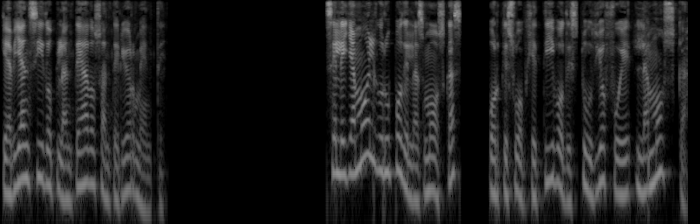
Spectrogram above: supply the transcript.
que habían sido planteados anteriormente. Se le llamó el grupo de las moscas porque su objetivo de estudio fue la mosca,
